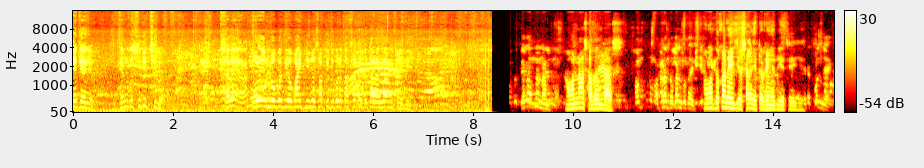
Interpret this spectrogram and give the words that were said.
ইয়েতে সেখানে তো সুদীপ ছিল। তাহলে ওর ওর লোগো দিয়ে বাইক নিল সব কিছু করল তার সাথে তো তার আগে আমি ফেলে দিয়েছি দেখো আপনার নাম। আমার নাম সাধন দাস। আপনার দোকান আমার দোকানে এই যে এটা ভেঙে দিয়েছে এই যে। এটা কোন জায়গা?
